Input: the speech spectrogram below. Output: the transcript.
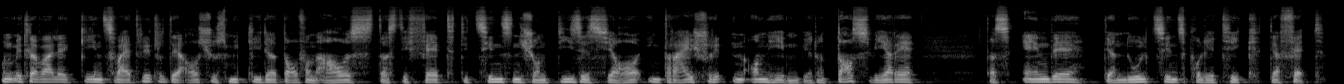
Und mittlerweile gehen zwei Drittel der Ausschussmitglieder davon aus, dass die Fed die Zinsen schon dieses Jahr in drei Schritten anheben wird. Und das wäre das Ende der Nullzinspolitik der FED.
